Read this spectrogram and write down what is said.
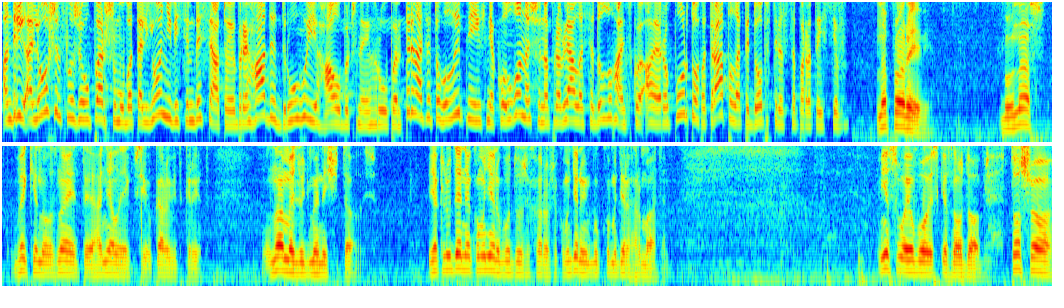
Андрій Альошин служив у першому батальйоні 80-ї бригади 2-ї гаубичної групи. 13 липня їхня колона, що направлялася до Луганського аеропорту, потрапила під обстріл сепаратистів. на прориві. Бо в нас викинули, знаєте, ганяли, як всі, кару відкрито. Нами людьми не вважалися. Як людина командир був дуже хороший. Командир він був командир гармати. Він свої обов'язки знав добре. То, що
